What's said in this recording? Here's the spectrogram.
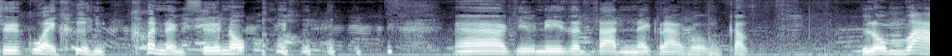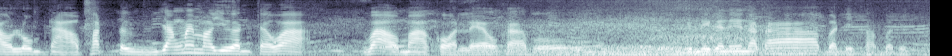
ซื้อกล้วยคืน คนหนึ่งซื้อนก อ่าคลิวนี้สั้นๆนะครับผมกับลมว่าวลมหนาวพัดตึงยังไม่มาเยือนแต่ว่า ว่าวมาก่อนแล้วครับผมคลิปนี้กันนี้นะครับสวัสดีครับสวัสดีครับ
